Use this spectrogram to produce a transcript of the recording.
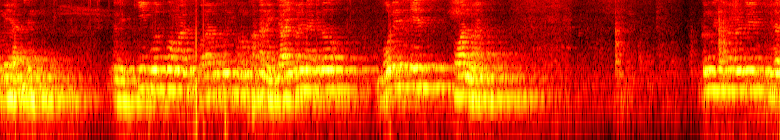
উনি যাচ্ছেন। মানে কি বলব আমার বলার মতন কোনো ভাষা নেই। যাই বলি না কেন, বলে শেষ হওয়ার নয়। ইকোনমিক্স ডিপার্টমেন্টে বিদ্যা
